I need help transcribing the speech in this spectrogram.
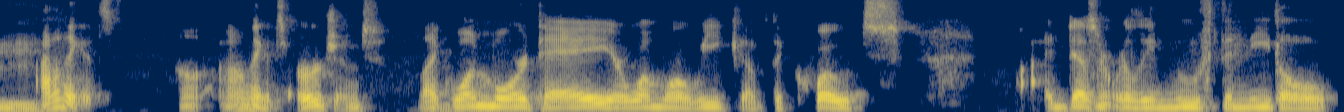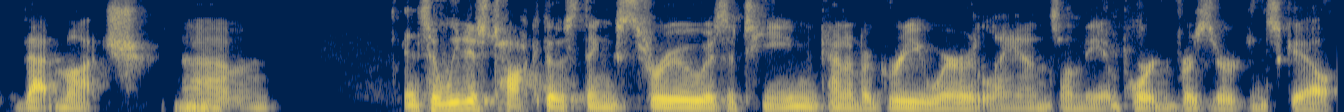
Mm. I don't think it's I don't think it's urgent. Like one more day or one more week of the quotes, it doesn't really move the needle that much. Mm. Um, and so we just talk those things through as a team and kind of agree where it lands on the important versus urgent scale.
